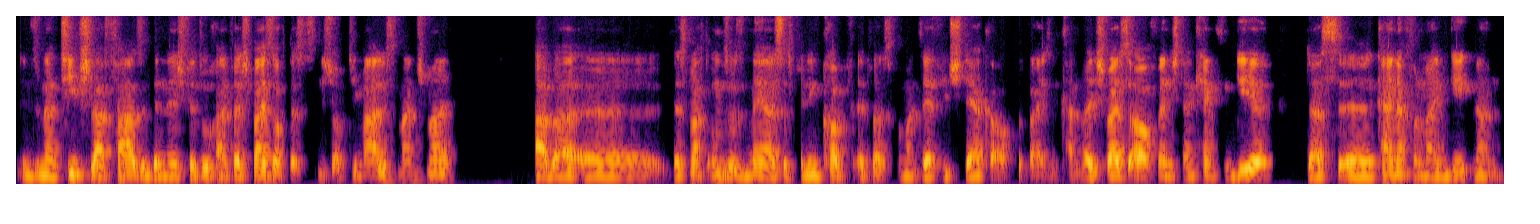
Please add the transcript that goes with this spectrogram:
in so einer Tiefschlafphase bin. Ich versuche einfach, ich weiß auch, dass es nicht optimal ist manchmal aber äh, das macht umso mehr, ist es für den Kopf etwas, wo man sehr viel Stärke auch beweisen kann. Weil ich weiß auch, wenn ich dann kämpfen gehe, dass äh, keiner von meinen Gegnern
